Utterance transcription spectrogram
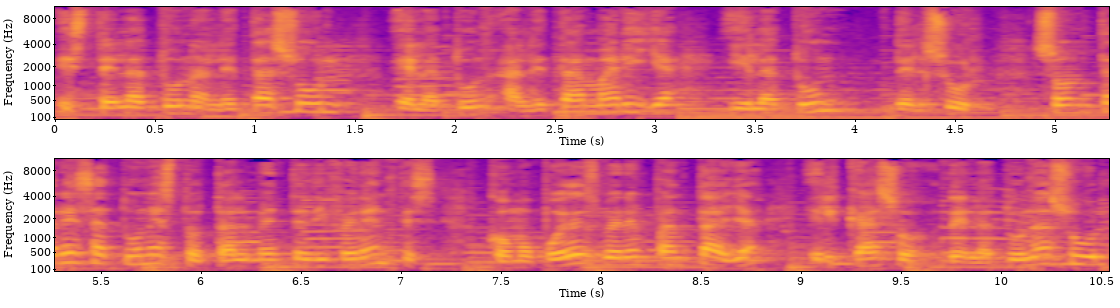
Está el atún aleta azul, el atún aleta amarilla y el atún del sur. Son tres atunes totalmente diferentes. Como puedes ver en pantalla, el caso del atún azul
